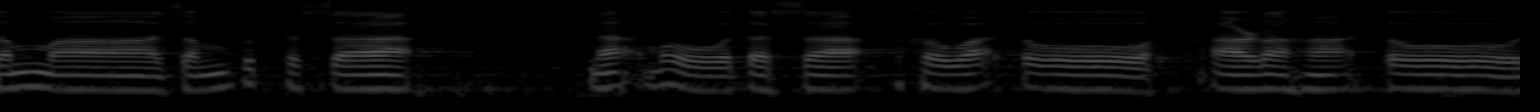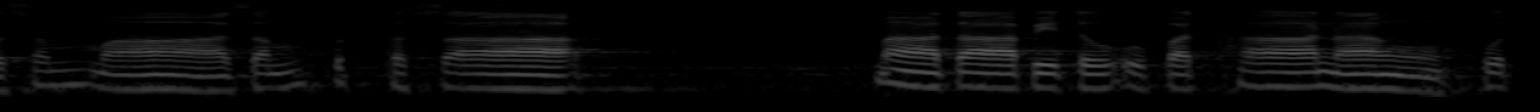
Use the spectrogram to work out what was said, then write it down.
สัมมาสัมพุทธัสสะนะโมตัสสะภะคะวะโต อะระหะโต สัมมาสัมพุทธัสสะมาตาปิตุอุปทานัง ปุต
